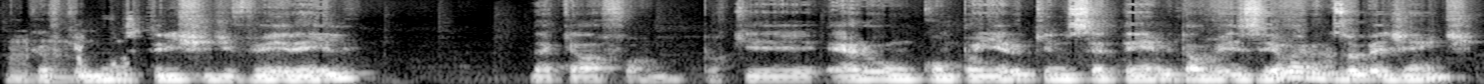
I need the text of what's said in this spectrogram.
Porque uhum. eu fiquei muito triste de ver ele daquela forma. Porque era um companheiro que no CTM talvez eu era o desobediente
